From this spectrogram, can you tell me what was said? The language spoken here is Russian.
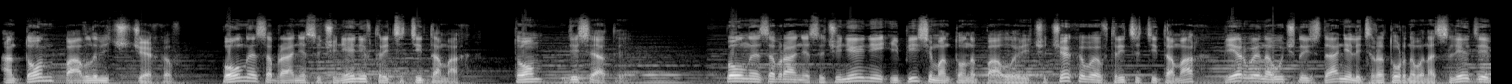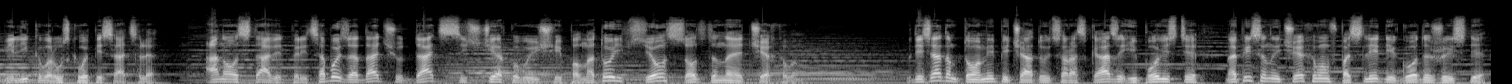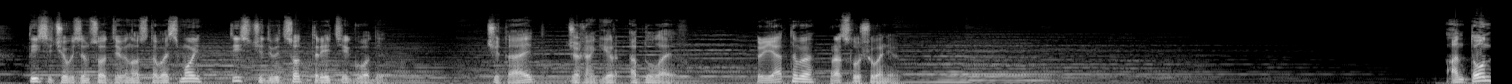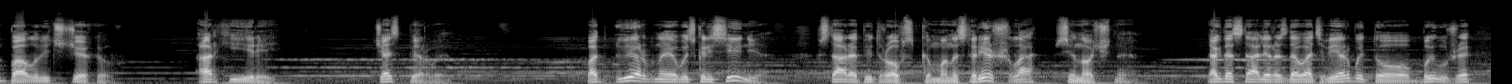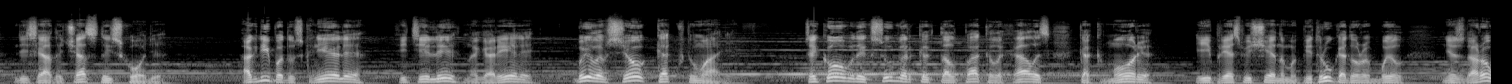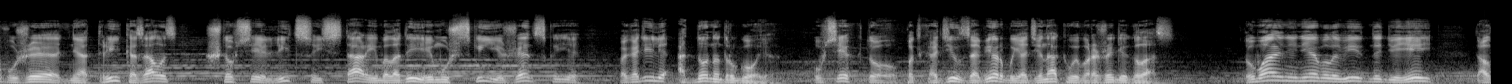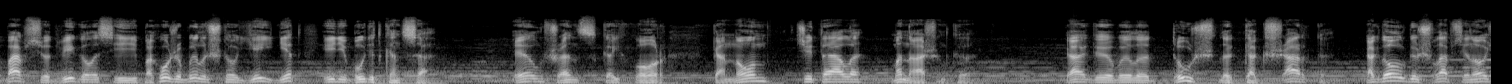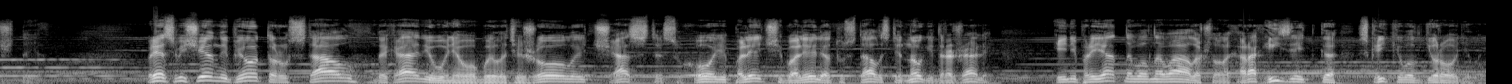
Антон Павлович Чехов. Полное собрание сочинений в 30 томах. Том 10. Полное собрание сочинений и писем Антона Павловича Чехова в 30 томах. Первое научное издание литературного наследия великого русского писателя. Оно ставит перед собой задачу дать с исчерпывающей полнотой все созданное Чеховым. В десятом томе печатаются рассказы и повести, написанные Чеховым в последние годы жизни 1898-1903 годы. Читает Джахангир Абдулаев. Приятного прослушивания. Антон Павлович Чехов. Архиерей. Часть первая. Под вербное воскресенье в Старопетровском монастыре шла всеночная. Когда стали раздавать вербы, то был уже десятый час на исходе. Огни потускнели, фитили нагорели. Было все, как в тумане. В церковных сумерках толпа колыхалась, как море, и Преосвященному Петру, который был нездоров уже дня три, казалось, что все лица, и старые, и молодые, и мужские, и женские, походили одно на другое. У всех, кто подходил за вербой, одинаковое выражение глаз. В тумане не было видно дверей, толпа все двигалась, и похоже было, что ей нет и не будет конца. Эл женский хор, канон – читала монашенка. Как было душно, как жарко, как долго шла всеночная. Преосвященный Петр устал, дыхание у него было тяжелое, часто, сухое, плечи болели от усталости, ноги дрожали. И неприятно волновало, что на хорах изредка скрикивал юродивый.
